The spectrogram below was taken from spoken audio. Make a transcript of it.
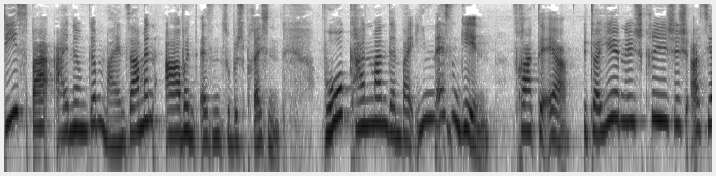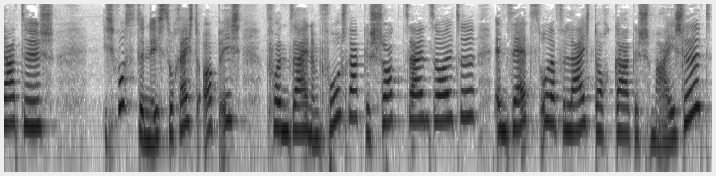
dies bei einem gemeinsamen Abendessen zu besprechen. Wo kann man denn bei Ihnen essen gehen? fragte er. Italienisch, griechisch, asiatisch. Ich wusste nicht so recht, ob ich von seinem Vorschlag geschockt sein sollte, entsetzt oder vielleicht doch gar geschmeichelt.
